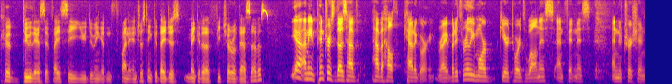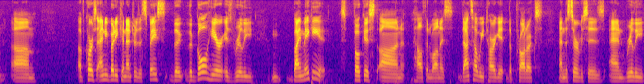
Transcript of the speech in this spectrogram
could do this if they see you doing it and find it interesting? Could they just make it a feature of their service? Yeah, I mean, Pinterest does have have a health category, right? But it's really more geared towards wellness and fitness and nutrition. Um, of course, anybody can enter the space. The, the goal here is really by making it focused on health and wellness, that's how we target the products and the services and really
